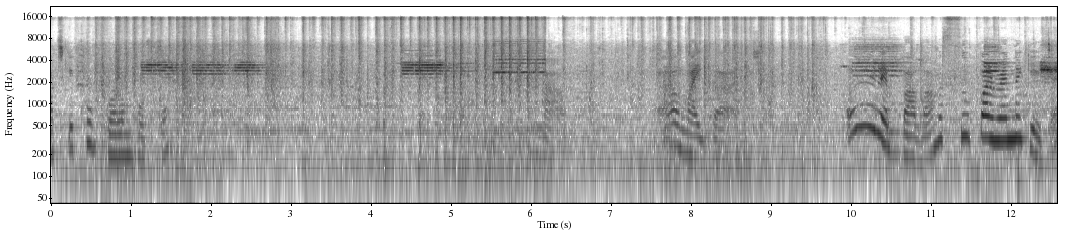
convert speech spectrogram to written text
আজকে খুব গরম পড়ছে। মাই গড ওরে বাবা, আমার সুপারম্যান নাকি এটা?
